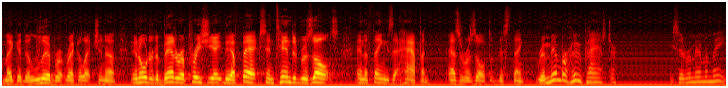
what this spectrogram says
make a deliberate recollection of, in order to better appreciate the effects, intended results, and the things that happened as a result of this thing. Remember who, Pastor? He said, Remember me.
